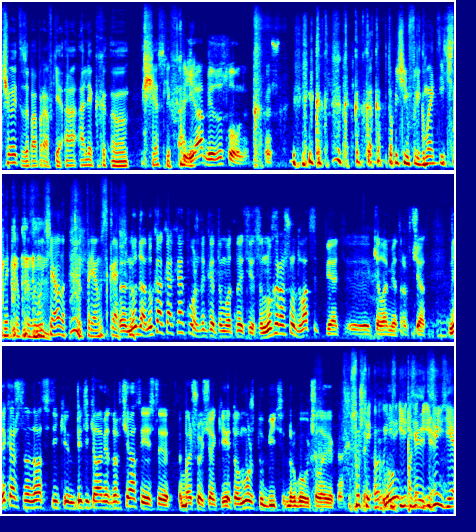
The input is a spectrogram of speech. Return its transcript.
что это за поправки. А Олег э, счастлив? Я, безусловно. Как-то очень флегматично это прозвучало, прям Э, скажем. Ну да, ну как, как, как можно к этому относиться? Ну хорошо, 25 э, километров в час. Мне кажется, на 25 ки- километров в час, если большой человек едет, он может убить другого человека. Слушайте, э, Ну, извините, я,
